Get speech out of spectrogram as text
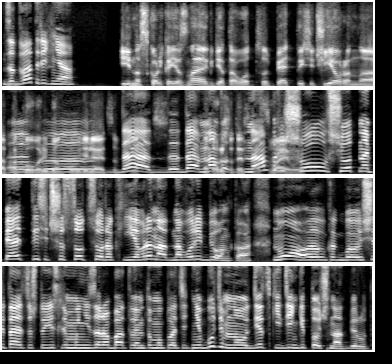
да. за 2-3 дня. И насколько я знаю, где-то вот 5 тысяч евро на такого э, ребенка выделяется Да, да, да. Нам, нам пришел счет на 5640 евро на одного ребенка. Но э, как бы считается, что если мы не зарабатываем, то мы платить не будем, но детские деньги точно отберут.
